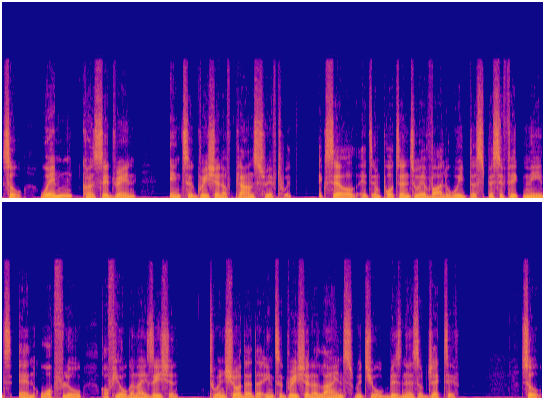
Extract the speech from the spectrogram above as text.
So, when considering integration of PlanSwift with Excel, it's important to evaluate the specific needs and workflow of your organization to ensure that the integration aligns with your business objective. So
